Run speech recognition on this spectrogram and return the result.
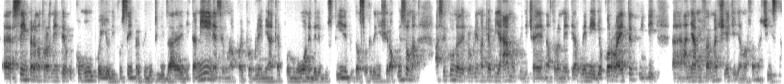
Eh, sempre naturalmente, comunque io dico sempre quindi utilizzare le vitamine, se uno ha poi problemi anche al polmone, delle bustine piuttosto che degli sciroppi, insomma a seconda del problema che abbiamo, quindi c'è naturalmente il rimedio corretto e quindi eh, andiamo in farmacia e chiediamo al farmacista.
